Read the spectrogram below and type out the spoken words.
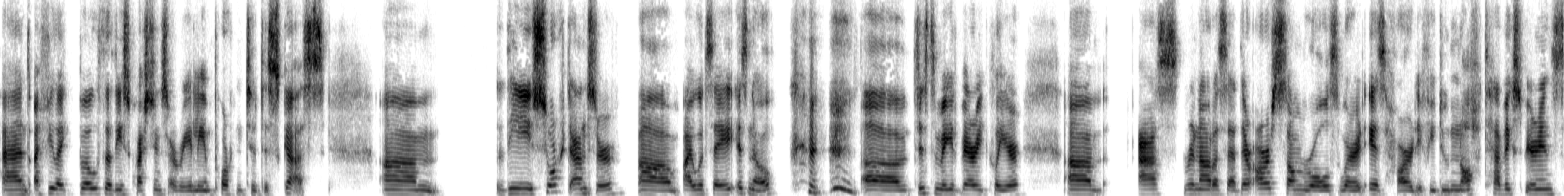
And I feel like both of these questions are really important to discuss. Um, the short answer, um, I would say, is no, uh, just to make it very clear. Um, as Renata said, there are some roles where it is hard if you do not have experience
